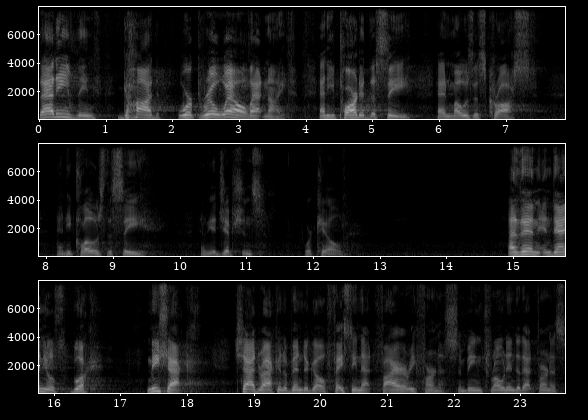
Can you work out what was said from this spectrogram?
that evening, God worked real well that night and he parted the sea and Moses crossed and he closed the sea and the Egyptians were killed. And then in Daniel's book, Meshach, Shadrach, and Abednego facing that fiery furnace and being thrown into that furnace,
